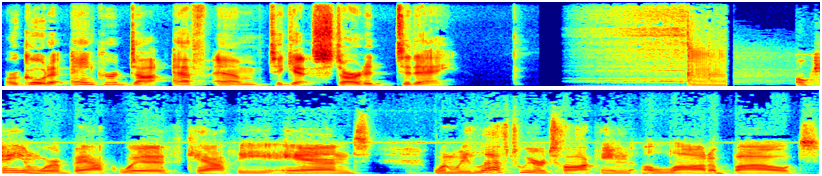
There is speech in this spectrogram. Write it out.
or go to anchor.fm to get started today. Okay, and we're back with Kathy. And when we left, we were talking a lot about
